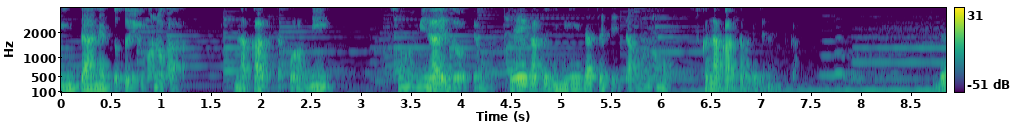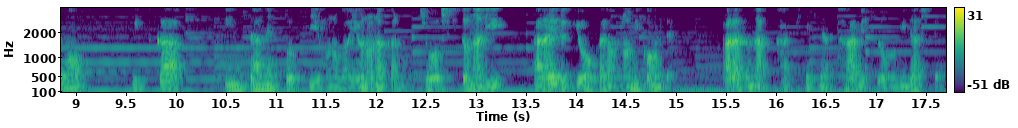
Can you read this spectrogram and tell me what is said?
インターネットというものがなかった頃に、その未来像っていうものを正確に見出せていたものも少なかったわけじゃないですか。でも、いつかインターネットっていうものが世の中の常識となり、あらゆる業界を飲み込んで、新たな画期的なサービスを生み出して、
